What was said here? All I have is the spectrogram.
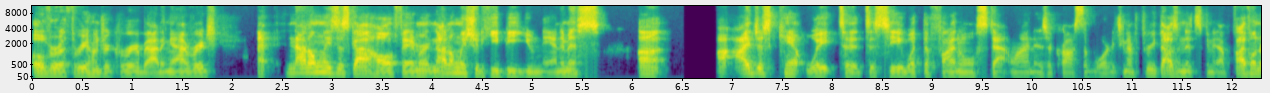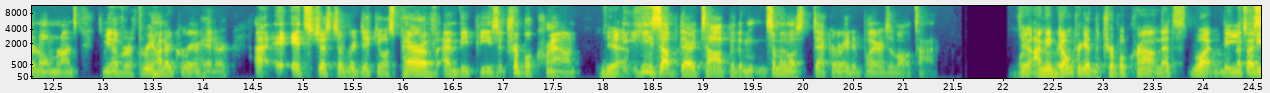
over a 300 career batting average. Not only is this guy a Hall of Famer, not only should he be unanimous, uh, I, I just can't wait to to see what the final stat line is across the board. He's gonna have 3,000 hits, he's gonna have 500 home runs, he's gonna be over a 300 career hitter. Uh, it- it's just a ridiculous pair of MVPs, a triple crown. Yeah. He's up there top of the, some of the most decorated players of all time. Dude, I mean, don't forget the triple crown. That's what the, That's what the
